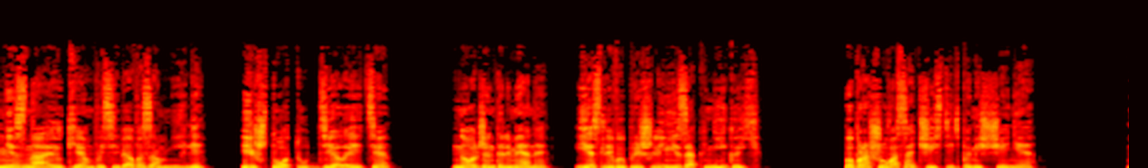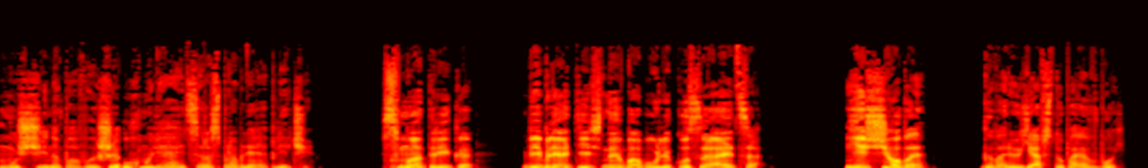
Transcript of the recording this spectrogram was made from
«Не знаю, кем вы себя возомнили и что тут делаете, но, джентльмены, если вы пришли не за книгой, Попрошу вас очистить помещение». Мужчина повыше ухмыляется, расправляя плечи. «Смотри-ка, библиотечная бабуля кусается». «Еще бы!» — говорю я, вступая в бой.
